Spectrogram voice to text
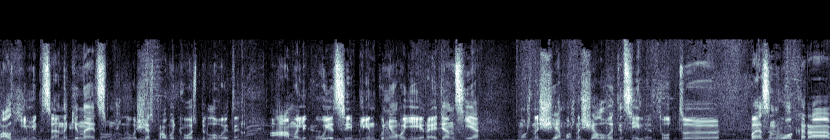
алхімік. Це не кінець. Можливо, ще спробують когось підловити. Амі лікується, і Blink у нього є, і Radiance є. Можна ще, можна ще ловити цілі. Тут е, без інвокера,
